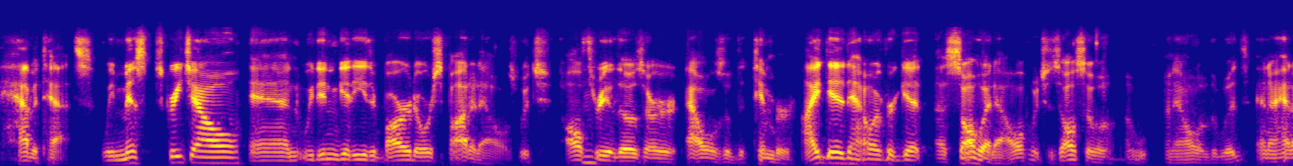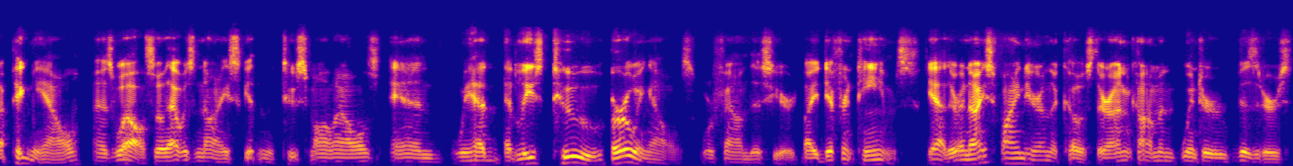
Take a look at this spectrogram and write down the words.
habitats. We missed screech owl and we didn't get either barred or spotted owls, which all hmm. three of those are owls of the timber. I did, however, get a saw-whet owl, which is also a, an owl of the woods, and I had a pygmy owl as well. So that was nice getting the two small owls. And we had at least two burrowing owls were found this year by different teams. Yeah, they're a nice find here on the coast. They're uncommon winter visitors,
